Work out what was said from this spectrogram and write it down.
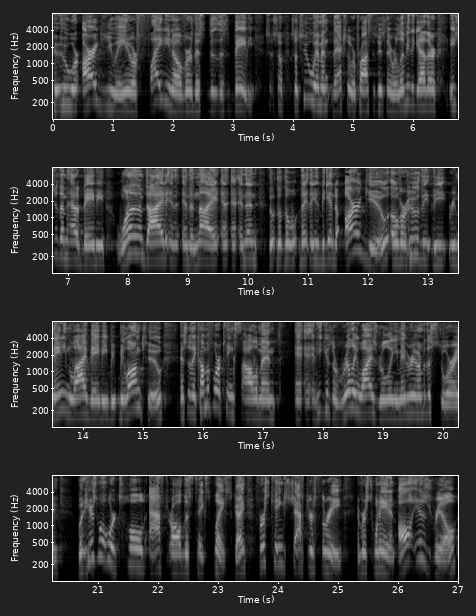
who, who were arguing or fighting over this, this baby. So, so, so, two women, they actually were prostitutes, they were living together. Each of them had a baby. One of them died in, in the night, and, and then the, the, the, they, they began to argue over who the, the remaining live baby be, belonged to. And so they come before King Solomon, and, and he gives a really wise ruling. You maybe remember the story. But here's what we're told after all this takes place, okay? First Kings chapter 3 and verse 28. And all Israel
